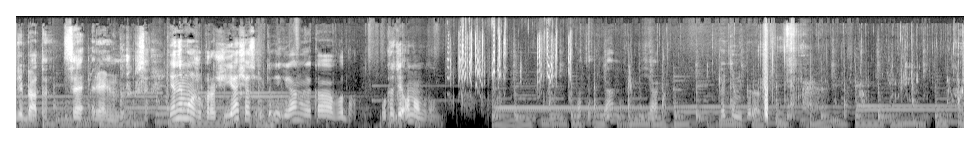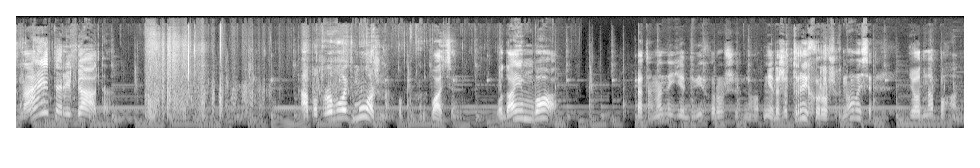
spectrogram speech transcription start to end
Ребята, це реально дуже красиво. Я не можу, коротше, я зараз іду і гляну, яка вода. Бо, кстати, оно, блин. От гляну, як. Яка температура. Знаєте, ребята? А попробувати можна покупатися. Вода імба. Ребята, в мене є дві хороші новості. Ні, навіть три хороших новості і одна погана.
